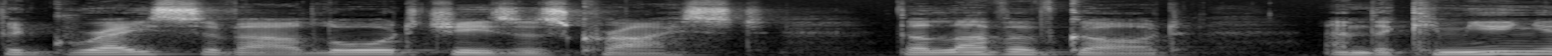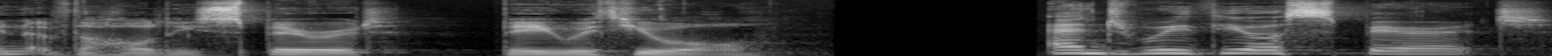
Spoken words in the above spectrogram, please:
The grace of our Lord Jesus Christ, the love of God, and the communion of the Holy Spirit be with you all. And with your spirit.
